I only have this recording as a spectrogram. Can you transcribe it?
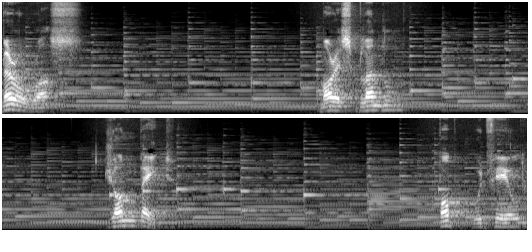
Beryl Ross, Morris Blundell, John Bate, Bob Woodfield,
